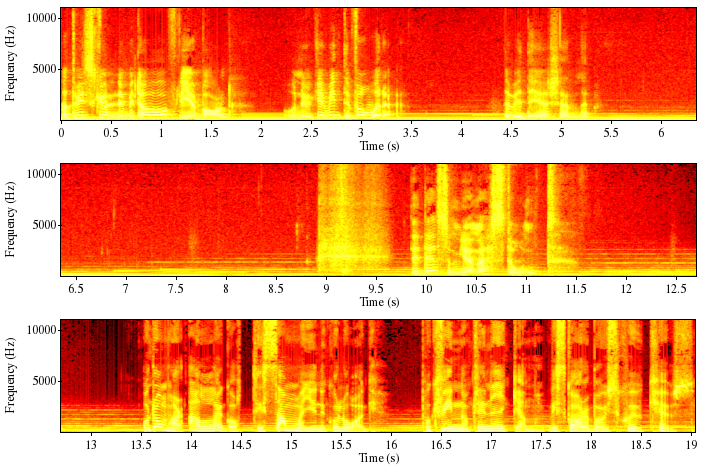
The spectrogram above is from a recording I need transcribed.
Att vi skulle vilja ha fler barn. Och nu kan vi inte få det. Det är det jag känner. Det är det som gör mest ont. Och de har alla gått till samma gynekolog på kvinnokliniken vid Skaraborgs sjukhus.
